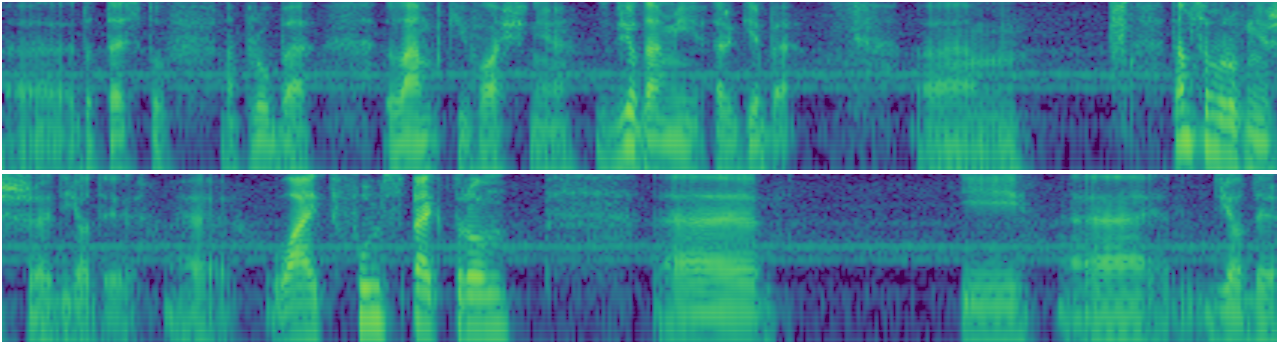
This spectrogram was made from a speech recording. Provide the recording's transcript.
e, do testów na próbę lampki właśnie z diodami RGB. Tam są również diody e, White Full Spectrum i e, diody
